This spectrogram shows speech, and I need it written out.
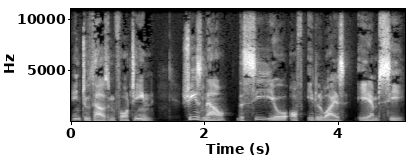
in 2014. She's now the CEO of Edelweiss AMC.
